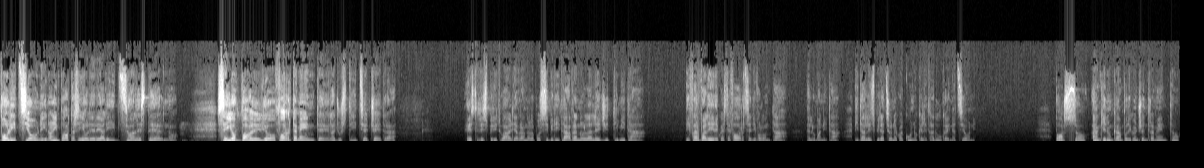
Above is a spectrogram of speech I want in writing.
volizioni, non importa se io le realizzo all'esterno, se io voglio fortemente la giustizia, eccetera, esseri spirituali avranno la possibilità, avranno la legittimità di far valere queste forze di volontà nell'umanità, di dare l'ispirazione a qualcuno che le traduca in azioni. Posso, anche in un campo di concentramento,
